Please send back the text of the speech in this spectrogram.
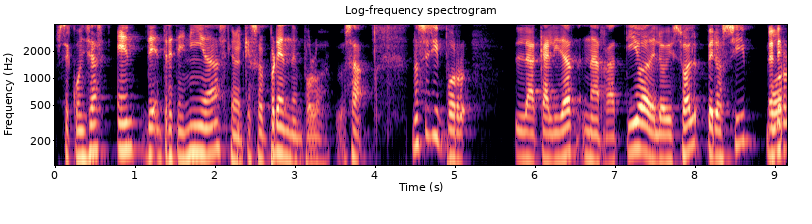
secuencias en- de entretenidas Claro. y que sorprenden por los. O sea, no sé si por la calidad narrativa de lo visual, pero sí por,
